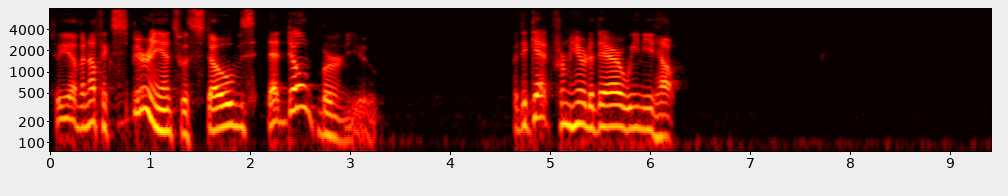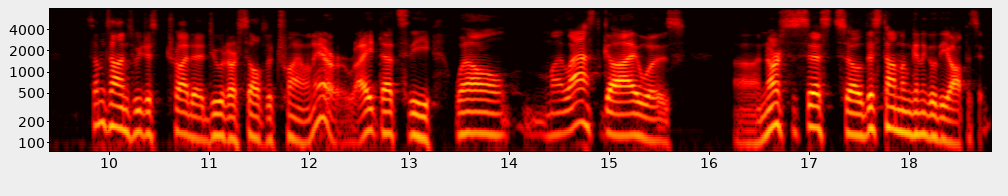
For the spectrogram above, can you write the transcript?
till you have enough experience with stoves that don't burn you. But to get from here to there, we need help. Sometimes we just try to do it ourselves with trial and error, right? That's the, well, my last guy was a narcissist, so this time I'm going to go the opposite.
